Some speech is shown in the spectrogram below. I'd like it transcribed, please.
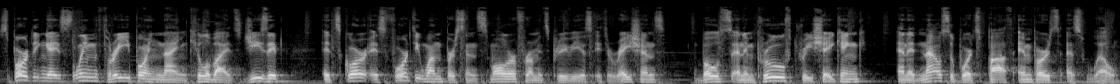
Sporting a slim 3.9 kilobytes gzip, its core is 41% smaller from its previous iterations, boasts an improved tree shaking, and it now supports path imports as well.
